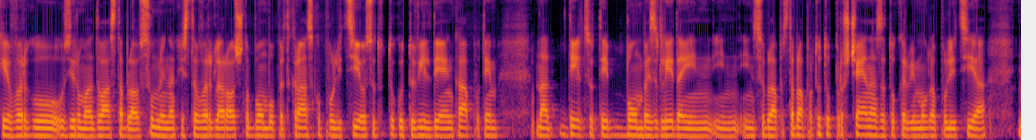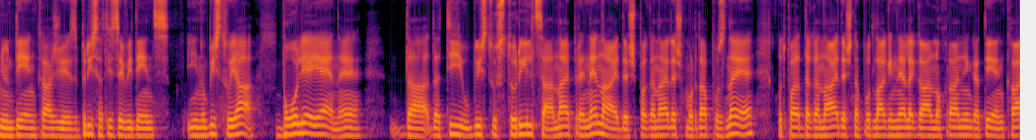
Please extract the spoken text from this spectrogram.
Ki je vrgel, oziroma dva sta bila osumljena, ki sta vrgla ročno bombo pred kransko policijo, so tudi ugotovili DNK, potem na delcu te bombe zgleda, in, in, in bila, sta bila tudi oproščena, zato ker bi mogla policija njun DNK že zbrisati iz evidenc. In v bistvu, ja, bolje je, ne, da, da ti v bistvu storilca najprej ne najdeš, pa ga najdeš morda pozneje, kot pa da ga najdeš na podlagi nelegalno hranjenega DNK,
